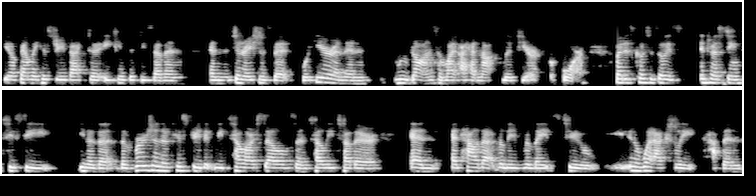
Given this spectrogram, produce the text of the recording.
you know family history back to 1857 and the generations that were here and then moved on. So my, I had not lived here before, but of course it's always interesting to see you know the the version of history that we tell ourselves and tell each other and and how that really relates to you know what actually happened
